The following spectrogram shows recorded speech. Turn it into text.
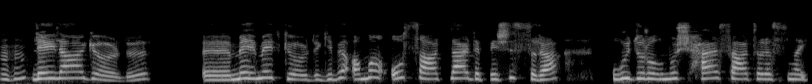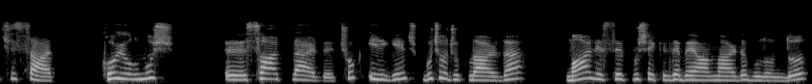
Hı hı. Leyla gördü, e, Mehmet gördü gibi ama o saatlerde peşi sıra uydurulmuş her saat arasına iki saat koyulmuş e, saatlerde. Çok ilginç bu çocuklarda maalesef bu şekilde beyanlarda bulundu.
